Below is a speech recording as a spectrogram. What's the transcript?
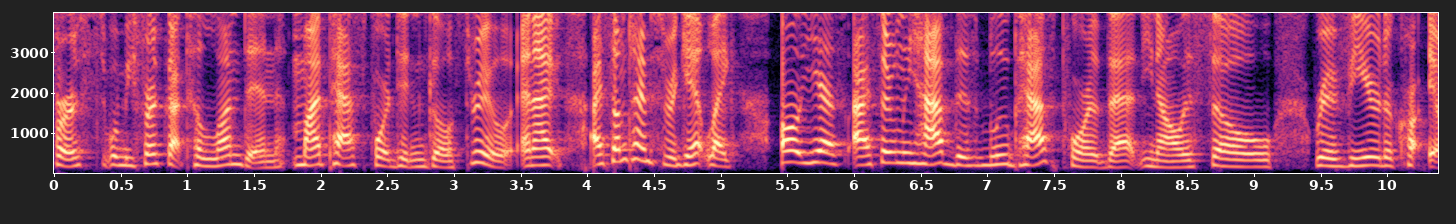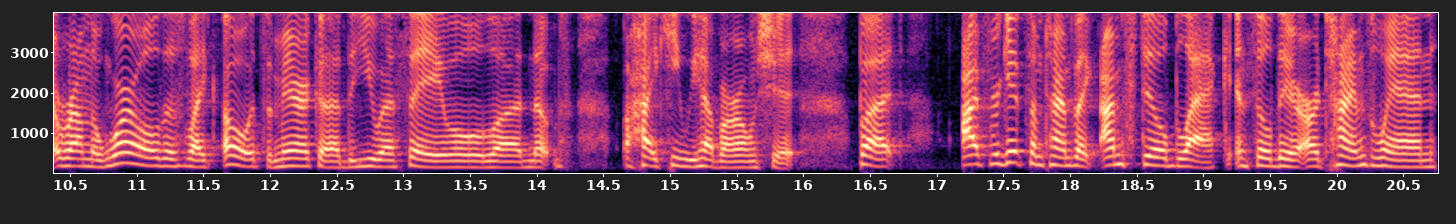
first when we first got to London, my passport didn't go through. And I I sometimes forget like, oh yes, I certainly have this blue passport that, you know, is so revered across, around the world as like, oh, it's America, the USA. Well, uh, no, high key we have our own shit. But I forget sometimes like I'm still black, and so there are times when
